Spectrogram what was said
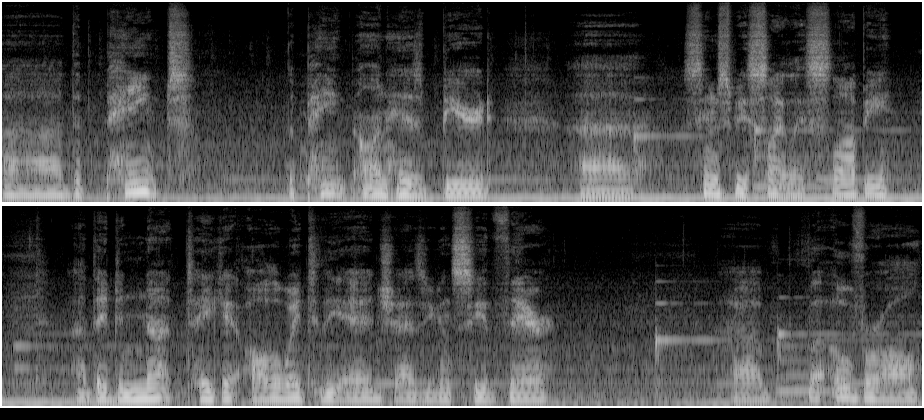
Uh, the paint, the paint on his beard uh, seems to be slightly sloppy. Uh, they did not take it all the way to the edge, as you can see there. Uh, but overall,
